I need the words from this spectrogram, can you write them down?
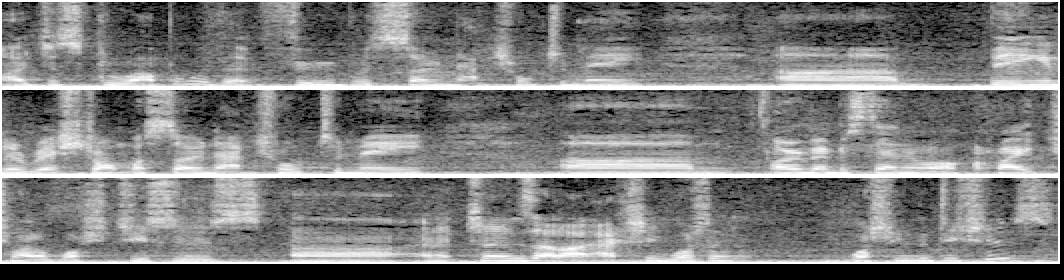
I just grew up with it. Food was so natural to me. Um, being in a restaurant was so natural to me. Um, I remember standing on a crate trying to wash dishes, uh, and it turns out I actually wasn't washing the dishes.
